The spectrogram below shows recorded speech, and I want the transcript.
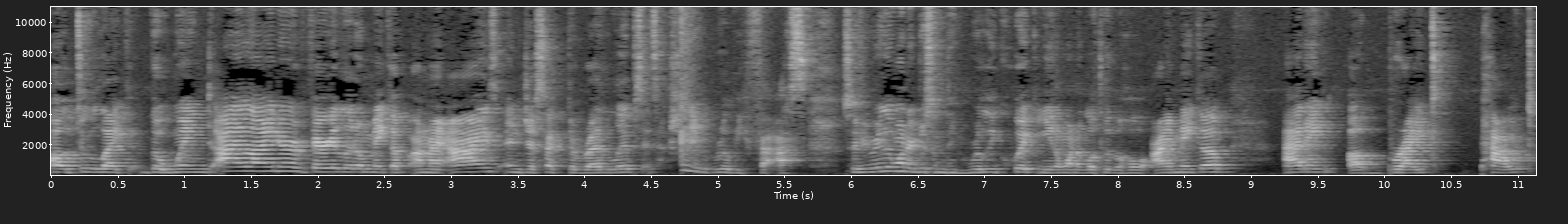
I'll do like the winged eyeliner, very little makeup on my eyes, and just like the red lips. It's actually really fast. So if you really want to do something really quick and you don't want to go through the whole eye makeup, adding a bright pout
